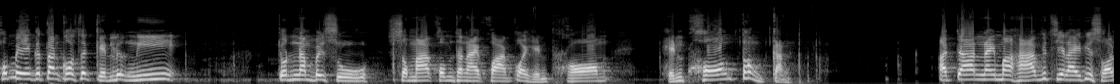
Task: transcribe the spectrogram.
ผมเองก็ตั้งข้อสังเกตเรื่องนี้ จนนำไปสู่สมาคมทนายความก็เห็นพร้อม เห็นพ้องต้องกัน อาจารย์ในมหาวิทยาลัยที่สอน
